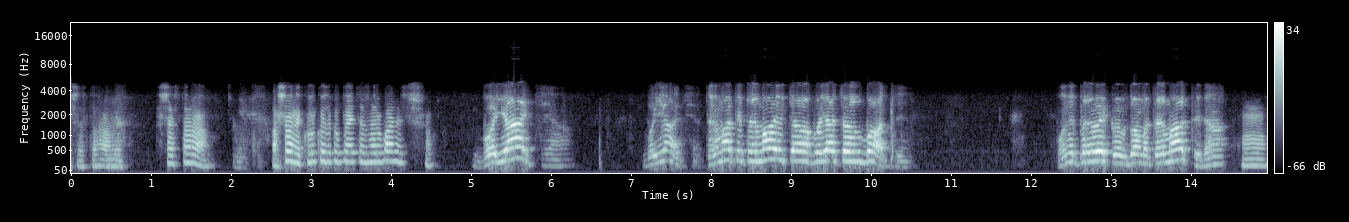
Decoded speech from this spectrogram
ще 100 грамів. Ще 100 грам. А що, не курку закупляється зарубати чи що? Бояться. Бояться. Тримати тримають, а бояться рубати. Вони привикли вдома тримати, да? М,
